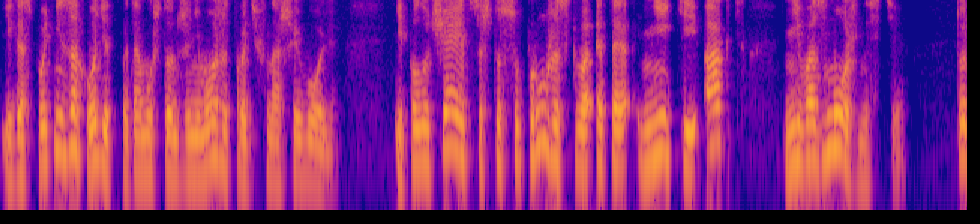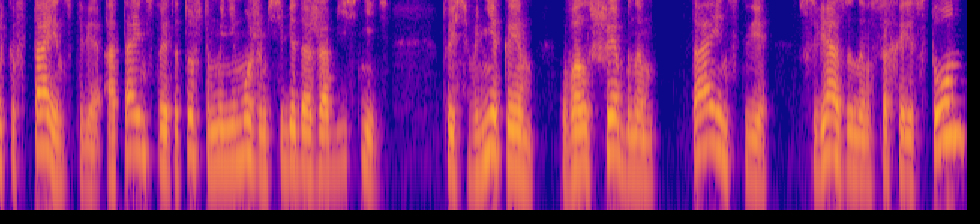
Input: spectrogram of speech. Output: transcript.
И Господь не заходит, потому что Он же не может против нашей воли. И получается, что супружество – это некий акт невозможности, только в таинстве. А таинство – это то, что мы не можем себе даже объяснить. То есть в некоем волшебном таинстве, связанном со Христом,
